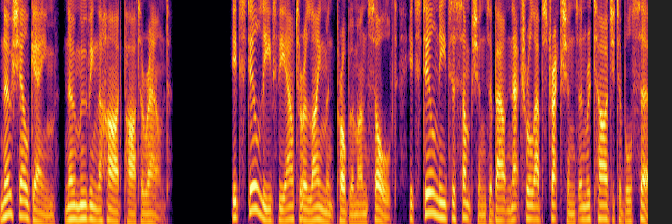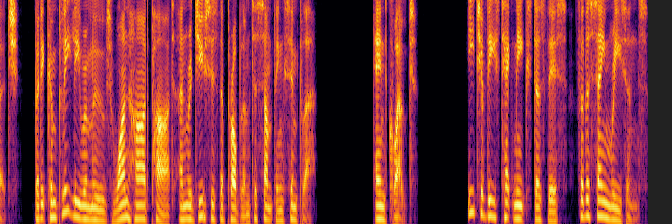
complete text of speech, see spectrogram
No shell game, no moving the hard part around. It still leaves the outer alignment problem unsolved, it still needs assumptions about natural abstractions and retargetable search, but it completely removes one hard part and reduces the problem to something simpler. End quote. Each of these techniques does this, for the same reasons.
